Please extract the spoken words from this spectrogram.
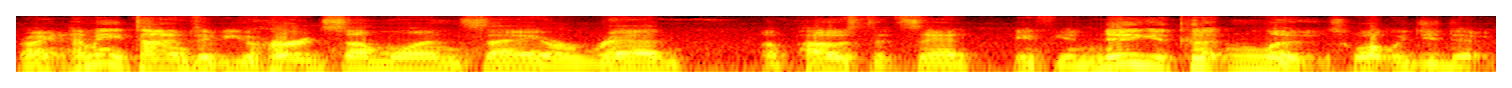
right? How many times have you heard someone say or read a post that said, if you knew you couldn't lose, what would you do?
